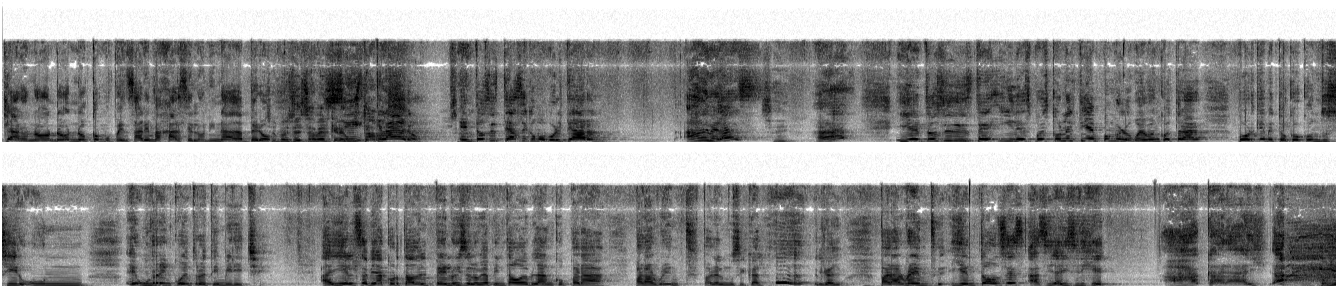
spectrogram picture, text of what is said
claro, no, no, no como pensar en bajárselo ni nada, pero. Sí, pues es saber que le Sí, gustabas. Claro. sea. Entonces te hace como voltear. Ah, ¿de veras? Sí. Ah. Y entonces, este, y después con el tiempo me lo vuelvo a encontrar porque me tocó conducir un, eh, un reencuentro de Timbiriche. Ahí él se había cortado el pelo y se lo había pintado de blanco para, para Rent, para el musical, el gallo, para Rent. Y entonces, así ahí sí dije, ah, caray. Oye,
